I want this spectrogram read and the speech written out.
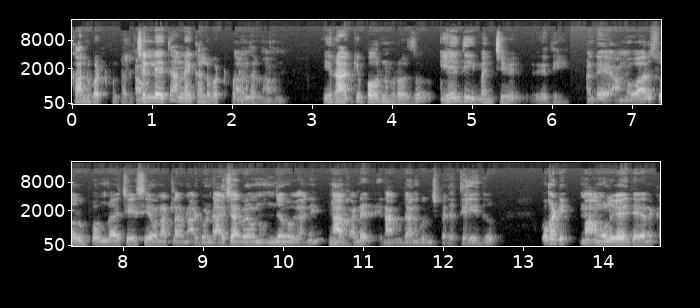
కాళ్ళు పట్టుకుంటారు. చెల్లి అయితే అన్నయ్య కాళ్ళు జరుగుతుంది. అవును. ఈ రాఖీ పౌర్ణమి రోజు ఏది మంచి ఇది? అంటే అమ్మవారి స్వరూపంగా చేసి ఏమైనా అట్లా అటువంటి ఆచారం ఏమైనా ఉందేమో కానీ నాకు అంటే నాకు దాని గురించి పెద్ద తెలియదు ఒకటి మామూలుగా అయితే కనుక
